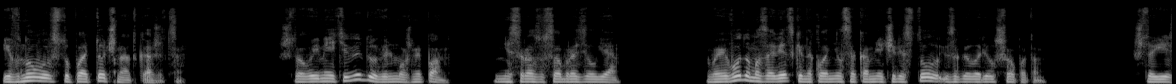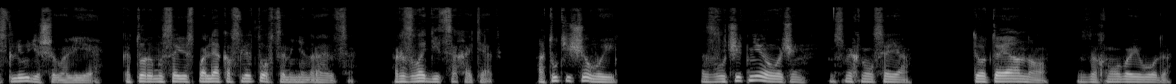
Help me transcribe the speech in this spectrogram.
и в новую вступать точно откажется. — Что вы имеете в виду, вельможный пан? — не сразу сообразил я. Воевода Мазовецкий наклонился ко мне через стол и заговорил шепотом. — Что есть люди, шевалье, которым и союз поляков с литовцами не нравится. Разводиться хотят. А тут еще вы. — Звучит не очень, — усмехнулся я. — То-то и оно, — вздохнул воевода.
